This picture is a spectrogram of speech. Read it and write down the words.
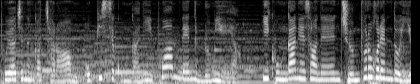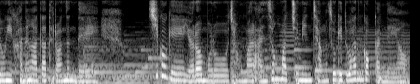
보여지는 것처럼 오피스 공간이 포함된 룸이에요. 이 공간에서는 줌 프로그램도 이용이 가능하다 들었는데 시국에 여러모로 정말 안성맞춤인 장소기도 한 것 같네요.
